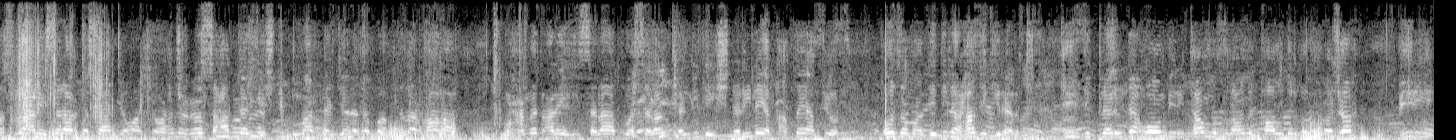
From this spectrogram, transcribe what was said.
Resulullah Aleyhisselatü Vesselam yavaş yavaş çıktı. Saatler geçti. Bunlar pencereden baktılar. Hala Muhammed Aleyhisselatü Vesselam kendi deyişleriyle yatakta yatıyor. O zaman dediler hadi girelim. Girdiklerinde 11'i tam mızrağını kaldırdı vuracak. Biri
